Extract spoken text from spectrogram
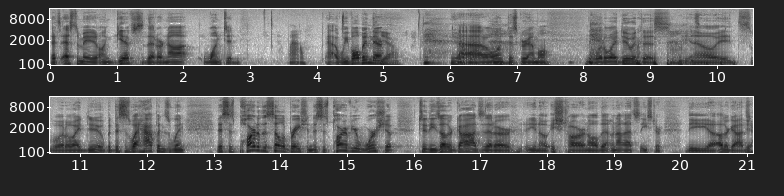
that's estimated on gifts that are not wanted. Wow. Uh, we've all been there. Yeah. Yeah. I don't want this, Grandma. What do I do with this? You know, it's what do I do? But this is what happens when this is part of the celebration. This is part of your worship to these other gods that are, you know, Ishtar and all that. Well, not that's Easter, the uh, other gods. Yeah.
